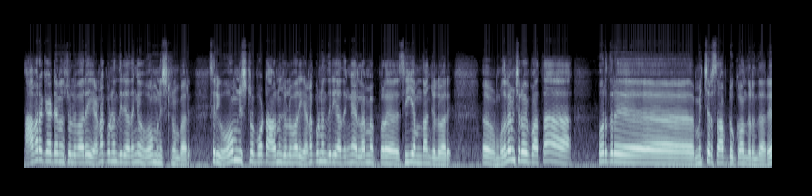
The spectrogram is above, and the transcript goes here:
அவரை கேட்டேன்னு சொல்லுவார் எனக்கு ஒன்றும் தெரியாதுங்க ஹோம் மினிஸ்டரும்பார் சரி ஹோம் மினிஸ்டர் போட்டு அவரும் சொல்லுவார் எனக்கு ஒன்றும் தெரியாதுங்க எல்லாமே சிஎம் தான் சொல்லுவார். முதலமைச்சர் போய் பார்த்தா ஒருத்தர் மிச்சர் சாப்பிட்டு உட்காந்துருந்தாரு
